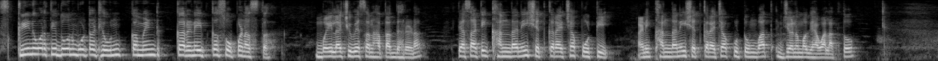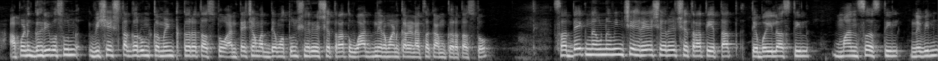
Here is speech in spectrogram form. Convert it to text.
स्क्रीनवरती दोन बोटं ठेवून कमेंट करणे इतकं सोपं नसतं. बैलाची व्यसन हातात धरणं त्यासाठी खानदानी शेतकऱ्याच्या पोटी आणि खानदानी शेतकऱ्याच्या कुटुंबात जन्म घ्यावा लागतो. आपण घरी बसून विशेषतः करून कमेंट करत असतो आणि त्याच्या माध्यमातून शरीर क्षेत्रात वाद निर्माण करण्याचं काम करत असतो. सध्या एक नवनवीन चेहरे शरीर क्षेत्रात येतात. ते बैल असतील माणसं असतील नवीन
